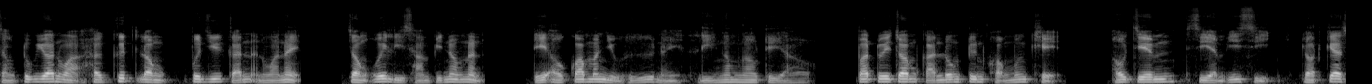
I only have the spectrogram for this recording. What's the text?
จังตุกย้อนว่าเฮากึดลองปืดยื้อกันอันว่าในจองอ้วยหลีสามพี่น้องนั่นดีเอาความมันอยู่หือในหลีงำเงาเตียว ปัดด้วยจอมการลงตื่นของเมืองเขต เอาเจม CMEC หลอดแก๊ส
